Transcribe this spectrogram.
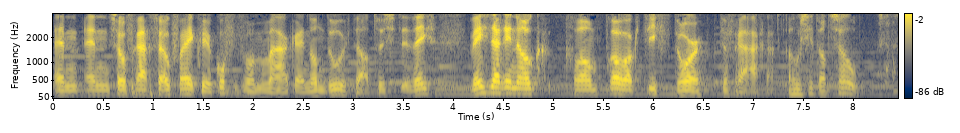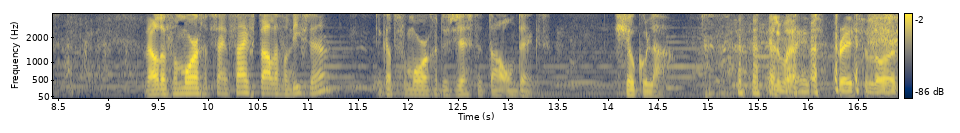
En, en zo vraagt ze ook van, hey, kun je koffie voor me maken? En dan doe ik dat. Dus wees, wees daarin ook gewoon proactief door te vragen. Oh, hoe zit dat zo? We hadden vanmorgen, het zijn vijf talen van liefde. Ik had vanmorgen de zesde taal ontdekt. Chocola. Helemaal eens. Praise the Lord.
